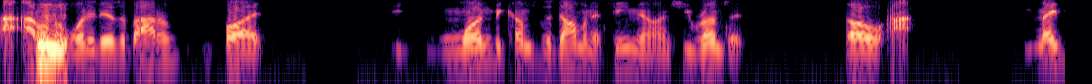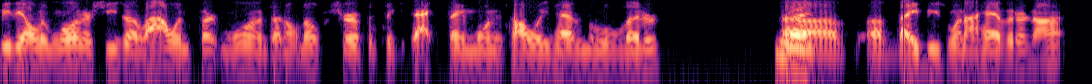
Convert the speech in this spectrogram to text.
I, I don't Hmm. know what it is about them, but one becomes the dominant female and she runs it. So I, may be the only one, or she's allowing certain ones. I don't know for sure if it's the exact same one. It's always having the little litter of, of babies when I have it or not.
